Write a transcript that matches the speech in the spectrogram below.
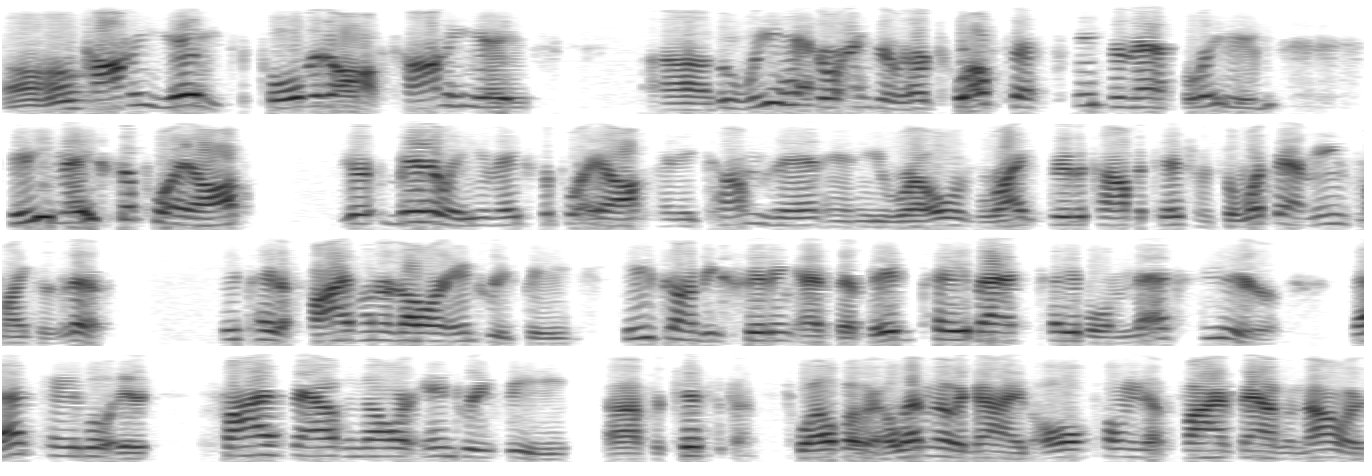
Uh-huh. Tommy Yates pulled it off. Tommy Yates, uh, who we had ranked as our 12th team in that league, he makes the playoff just barely, he makes the playoff, and he comes in and he rolls right through the competition. So what that means, Mike, is this: he paid a $500 entry fee. He's going to be sitting at the big payback table next year. That table is $5,000 entry fee uh, participants. 12 other, 11 other guys all ponied up $5,000.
